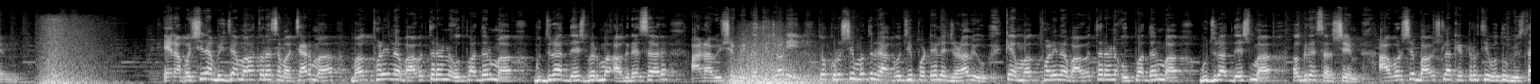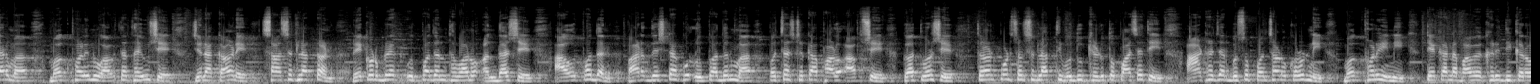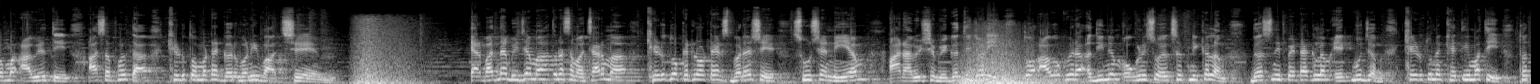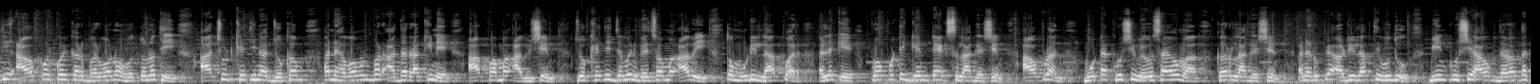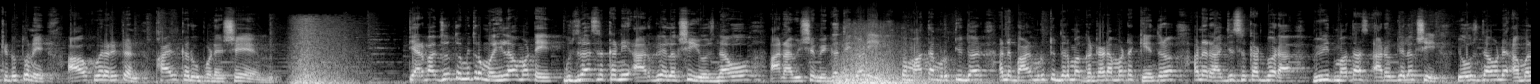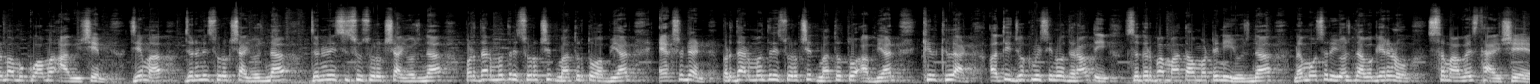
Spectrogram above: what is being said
એના પછીના બીજા મહત્વના સમાચારમાં મગફળીના વાવેતર અને ઉત્પાદનમાં ગુજરાત દેશભરમાં અગ્રેસર. આના વિશે વિગતથી જાણી તો કૃષિ મંત્રી રાઘવજી પટેલે જણાવ્યું કે મગફળીના વાવેતર અને ઉત્પાદનમાં ગુજરાત દેશમાં અગ્રેસર છે. આ વર્ષે બાવીસ લાખ હેક્ટરથી વધુ વિસ્તારમાં મગફળીનું વાવેતર થયું છે, જેના કારણે સાસઠ લાખ ટન રેકોર્ડ બ્રેક ઉત્પાદન થવાનો અંદાજ છે. આ ઉત્પાદન ભારત દેશના કુલ ઉત્પાદનમાં પચાસ ટકા ફાળો આપશે. ગત વર્ષે ત્રણ પોઈન્ટ સડસઠ લાખથી વધુ ખેડૂતો પાસેથી આઠ હજાર બસો પંચાણું કરોડની મગફળીની ટેકાના ભાવે ખરીદી કરવામાં આવી હતી. આ સફળતા ખેડૂતો માટે ગર્વની વાત છે. ત્યારબાદના બીજા મહત્વના સમાચારમાં ખેડૂતો કેટલો ટેક્સ ભરે છે, શું છે નિયમ, આના વિશે વિગતથી જાણી તો આવકવેરા અધિનિયમ ઓગણીસો એકસઠની કલમ, દસની પેટા કલમ એક મુજબ ખેડૂતોને ખેતીમાંથી થતી આવક પર કોઈ કર ભરવાનો હોતો નથી. આ છૂટ ખેતીના જોખમ અને હવામાન પર આધાર રાખીને આપવામાં આવી છે. જો ખેતી જમીન વેચવામાં આવી, તો મૂડી લાભ પર એટલે કે પ્રોપર્ટી ગેન ટેક્સ લાગે છે. આ ઉપરાંત મોટા કૃષિ વ્યવસાયોમાં કર લાગે છે અને રૂપિયા અઢી લાખથી વધુ બિનકૃષિ આવક ધરાવતા ખેડૂતોને આવકવેરા રિટર્ન ફાઇલ કરવું પડે છે. ત્યારબાદ જો તો મિત્રો મહિલાઓ માટે ગુજરાત સરકારની આરોગ્યલક્ષી યોજનાઓ આના વિશે વિગતથી જાણી, તો માતા મૃત્યુદર અને બાળ મૃત્યુદરમાં ઘટાડા માટે કેન્દ્ર અને રાજ્ય સરકાર દ્વારા વિવિધ માતા આરોગ્યલક્ષી યોજનાઓને અમલમાં મૂકવામાં આવી છે. જેમાં જનની સુરક્ષા યોજના, જનની શિશુ સુરક્ષા યોજના, પ્રધાનમંત્રી સુરક્ષિત માતૃત્વ અભિયાન, એક્સિડન્ટ, પ્રધાનમંત્રી સુરક્ષિત માતૃત્વ અભિયાન, ખિલખિલાટ, અતિ જોખમી સીનો ધરાવતી સગર્ભા માતાઓ માટેની યોજના, નમોસર યોજના વગેરેનો સમાવેશ થાય છે.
